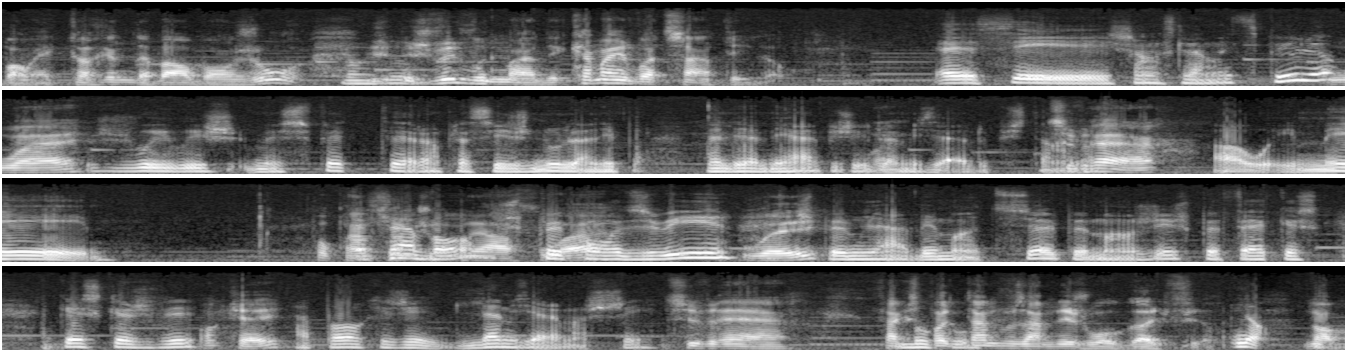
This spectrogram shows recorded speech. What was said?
Bon, avec Corinne, d'abord, bonjour. Bonjour. Je, je veux vous demander, comment est votre santé, là? Euh, c'est chancelant un petit peu, là. Ouais. Je- Oui, oui, je me suis fait euh, remplacer les genoux l'année l'année dernière, puis j'ai eu de la misère depuis ce temps-là. C'est vrai, hein? Ah oui, mais Faut prendre ça va. à Je peux fois. conduire, Oui. je peux me laver mon tout seul, je peux manger, je peux faire qu'est-ce qu'est-ce que je veux, OK. à part que j'ai de la misère à marcher. C'est vrai, hein? Fait que c'est pas le temps de vous emmener jouer au golf, là. Non, Non.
